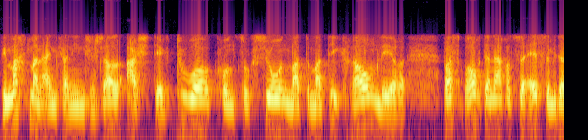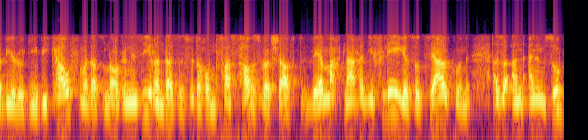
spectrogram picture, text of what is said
Wie macht man einen Kaninchenstall? Architektur, Konstruktion, Mathematik, Raumlehre. Was braucht er nachher zu essen mit der Biologie? Wie kaufen wir das und organisieren das? Es wird auch umfasst Hauswirtschaft. Wer macht nachher die Pflege, Sozialkunde? Also an einem so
